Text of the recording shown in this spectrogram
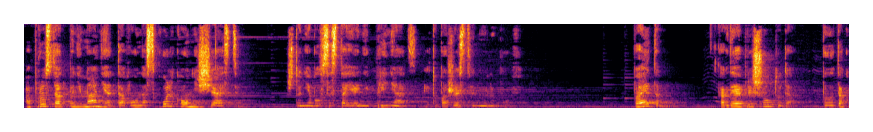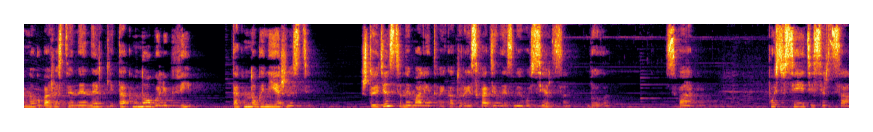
а просто от понимания того, насколько он несчастен, что не был в состоянии принять эту божественную любовь. Поэтому, когда я пришел туда, было так много божественной энергии, так много любви, так много нежности, что единственной молитвой, которая исходила из моего сердца, было «С вами». Пусть все эти сердца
